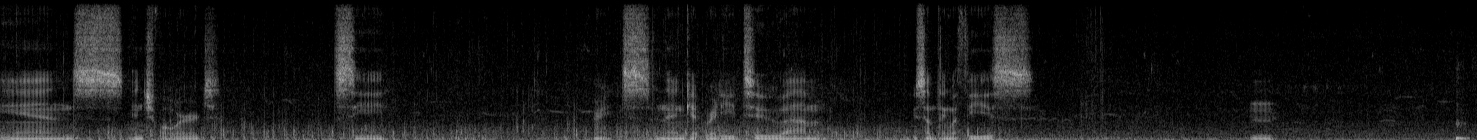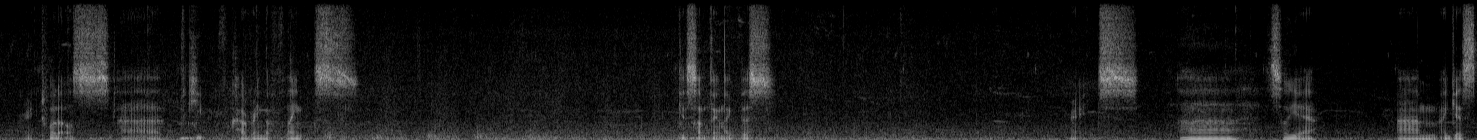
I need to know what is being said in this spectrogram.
and inch forward. Let's see. Right, and then get ready to um, do something with these. Hmm. Right, what else? Uh, covering the flanks. Get something like this. Right. Uh, so yeah. Um, I guess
